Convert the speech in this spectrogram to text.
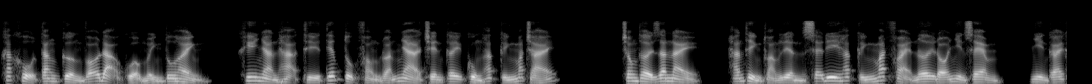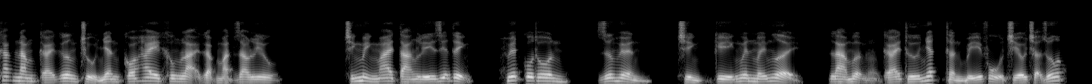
khắc khổ tăng cường võ đạo của mình tu hành, khi nhàn hạ thì tiếp tục phỏng đoán nhà trên cây cùng hắc kính mắt trái. Trong thời gian này, hắn thỉnh thoảng liền sẽ đi hắc kính mắt phải nơi đó nhìn xem, nhìn cái khác năm cái gương chủ nhân có hay không lại gặp mặt giao lưu. Chính mình mai táng lý diễn tịnh, huyết cô thôn, Dương Huyền, Trình Kỳ Nguyên mấy người, là mượn cái thứ nhất thần bí phủ chiếu trợ giúp.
